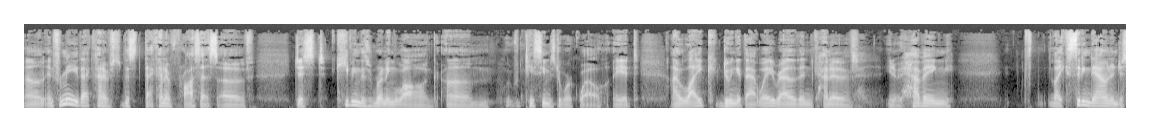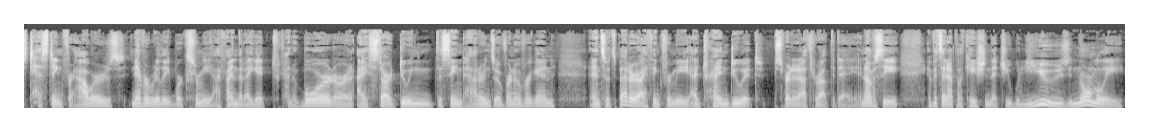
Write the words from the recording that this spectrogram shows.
Um, and for me, that kind of this that kind of process of just keeping this running log um, seems to work well. It I like doing it that way rather than kind of you know having like sitting down and just testing for hours never really works for me. I find that I get kind of bored or I start doing the same patterns over and over again. And so it's better, I think, for me, I'd try and do it, spread it out throughout the day. And obviously, if it's an application that you would use normally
